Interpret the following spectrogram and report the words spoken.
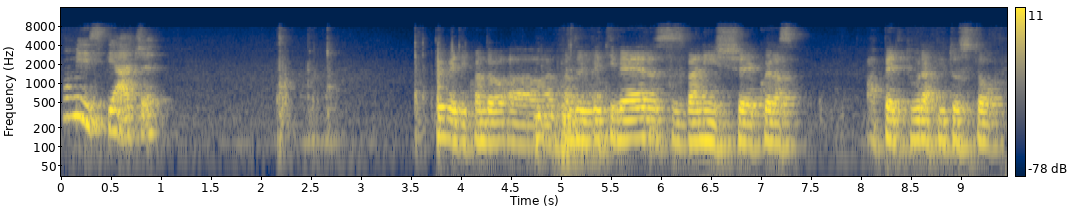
Non mi dispiace. Poi vedi quando, uh, quando il vetiver svanisce, quella apertura piuttosto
